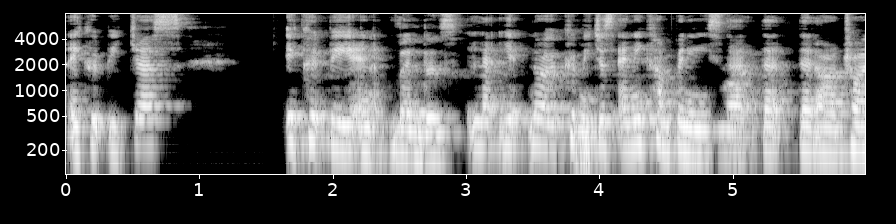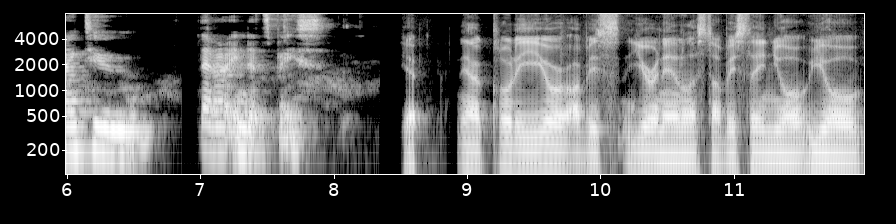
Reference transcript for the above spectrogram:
They could be just it could be an lenders. Le, no, it could be just any companies right. that, that that are trying to that are in that space. Yep. Now, Claudia, you're obvious. You're an analyst, obviously, and your your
